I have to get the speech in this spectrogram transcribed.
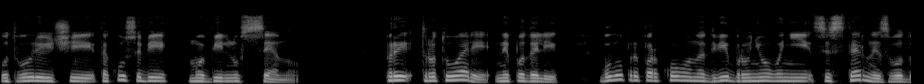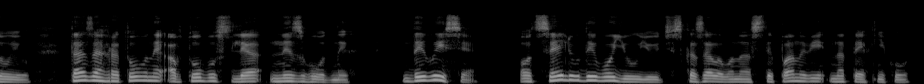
утворюючи таку собі мобільну сцену. При тротуарі неподалік було припарковано дві броньовані цистерни з водою та загратований автобус для незгодних. Дивися, оце люди воюють, сказала вона Степанові на техніку.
